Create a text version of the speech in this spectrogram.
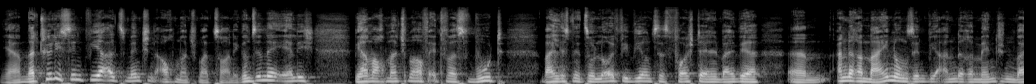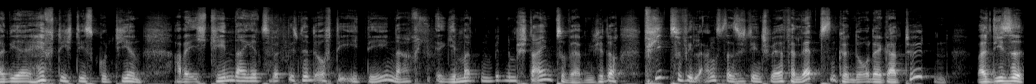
Ja, natürlich sind wir als Menschen auch manchmal zornig. Und sind wir ehrlich, wir haben auch manchmal auf etwas Wut, weil es nicht so läuft, wie wir uns das vorstellen, weil wir ähm, anderer Meinung sind wie andere Menschen, weil wir heftig diskutieren. Aber ich käme da jetzt wirklich nicht auf die Idee, nach jemanden mit einem Stein zu werfen. Ich hätte auch viel zu viel Angst, dass ich den schwer verletzen könnte oder gar töten. Weil diese,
